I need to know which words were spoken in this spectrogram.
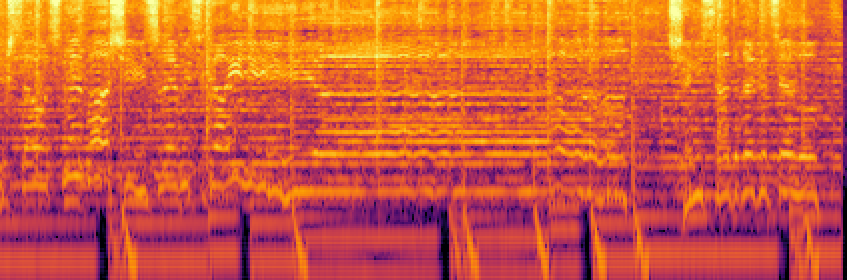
იქ საოცნებაში წლებიც გაილია. შენი სადღე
